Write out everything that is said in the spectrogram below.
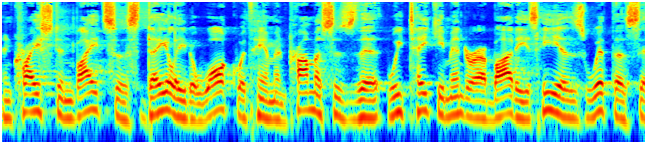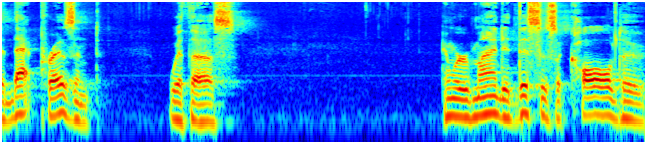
and Christ invites us daily to walk with Him and promises that we take Him into our bodies. He is with us and that present with us. And we're reminded this is a call to,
